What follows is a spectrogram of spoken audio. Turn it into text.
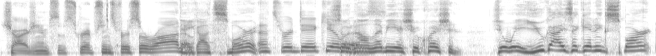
charging him subscriptions for Serato. They got smart. That's ridiculous. So now let me ask you a question. So wait, you guys are getting smart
